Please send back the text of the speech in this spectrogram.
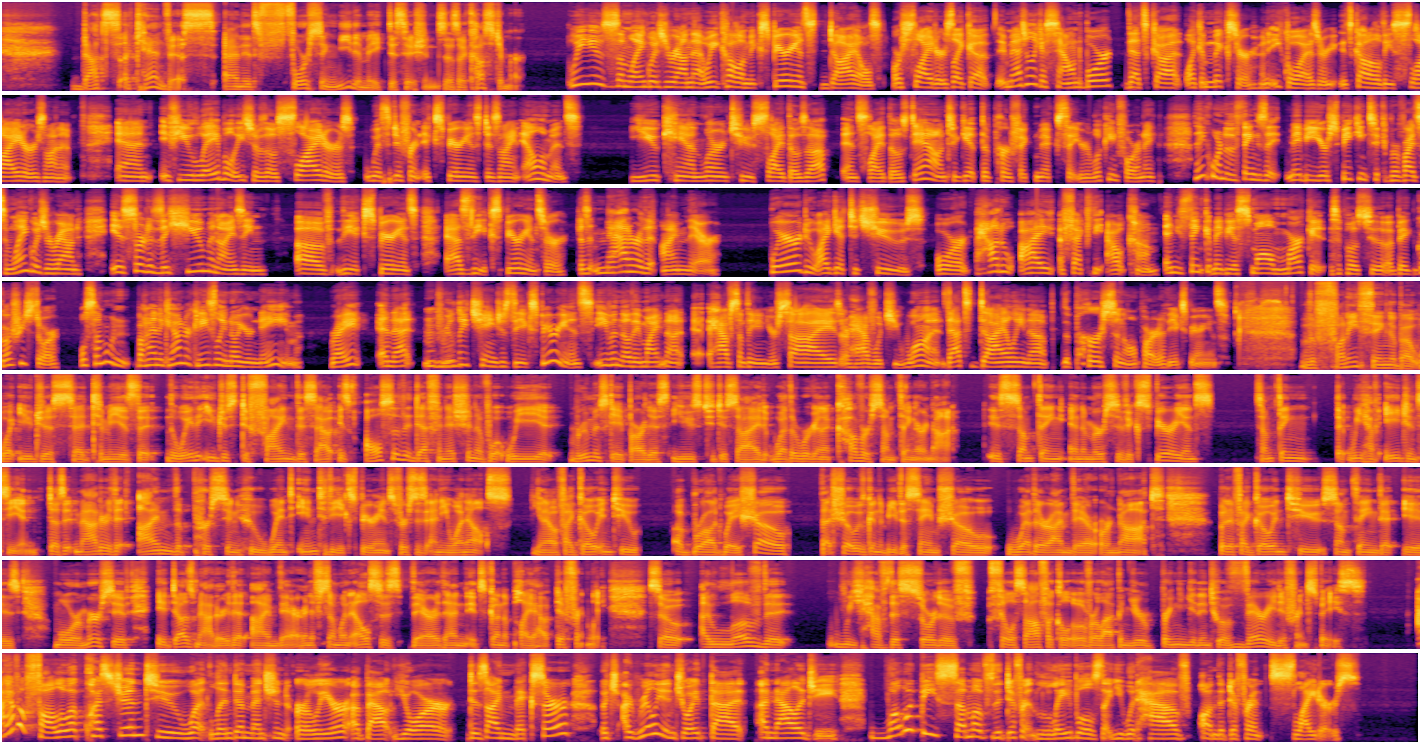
that's a canvas and it's forcing me to make decisions as a customer we use some language around that. We call them experience dials or sliders. Like a imagine like a soundboard that's got like a mixer, an equalizer. It's got all these sliders on it. And if you label each of those sliders with different experience design elements, you can learn to slide those up and slide those down to get the perfect mix that you're looking for. And I, I think one of the things that maybe you're speaking to could provide some language around is sort of the humanizing of the experience as the experiencer. Does it matter that I'm there? Where do I get to choose or how do I affect the outcome? And you think maybe a small market as opposed to a big grocery store. Well, someone behind the counter could easily know your name right? And that mm-hmm. really changes the experience, even though they might not have something in your size or have what you want. That's dialing up the personal part of the experience. The funny thing about what you just said to me is that the way that you just defined this out is also the definition of what we room escape artists use to decide whether we're going to cover something or not. Is something an immersive experience, something that we have agency in? Does it matter that I'm the person who went into the experience versus anyone else? You know, if I go into a Broadway show, that show is going to be the same show whether I'm there or not. But if I go into something that is more immersive, it does matter that I'm there. And if someone else is there, then it's going to play out differently. So I love that we have this sort of philosophical overlap and you're bringing it into a very different space. I have a follow up question to what Linda mentioned earlier about your design mixer, which I really enjoyed that analogy. What would be some of the different labels that you would have on the different sliders?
